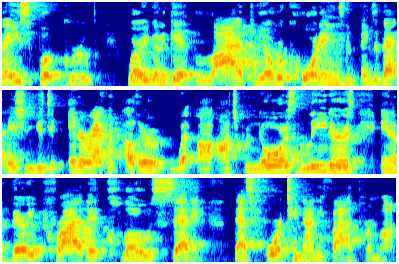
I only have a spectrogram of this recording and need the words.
Facebook group where you're going to get live you know, recordings and things of that nature. You get to interact with other uh, entrepreneurs, leaders in a very private, closed setting. That's $14.95 per month.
